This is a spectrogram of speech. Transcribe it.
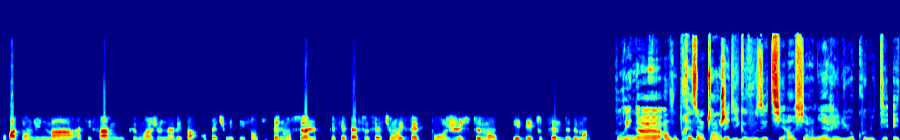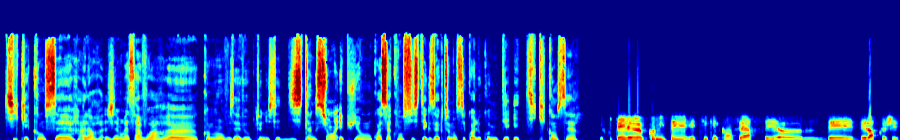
pourra tendre une main à ces femmes que moi je n'avais pas. En fait, je m'étais sentie tellement seule que cette association est faite pour justement aider toutes celles de demain. Corinne, euh, en vous présentant, j'ai dit que vous étiez infirmière élue au comité éthique et cancer. Alors, j'aimerais savoir euh, comment vous avez obtenu cette distinction et puis en quoi ça consiste exactement? C'est quoi le comité éthique cancer? Écoutez, le comité éthique et cancer, c'est euh, dès, dès, lors que j'ai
